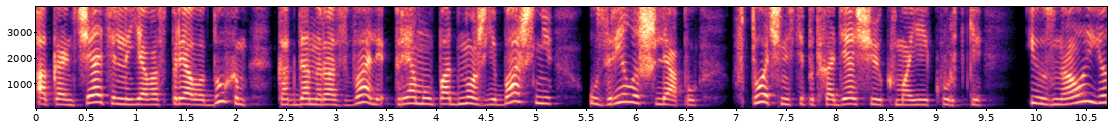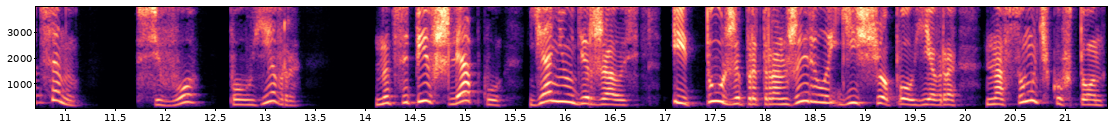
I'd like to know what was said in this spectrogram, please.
Окончательно я воспряла духом, когда на развале, прямо у подножья башни, узрела шляпу, в точности подходящую к моей куртке, и узнала ее цену. Всего полевро. Нацепив шляпку, я не удержалась и тут же протранжирила еще полевро на сумочку в тон.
